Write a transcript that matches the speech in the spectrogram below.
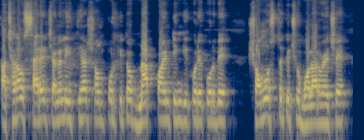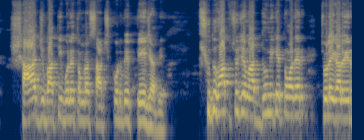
তাছাড়াও স্যারের চ্যানেলে ইতিহাস সম্পর্কিত ম্যাপ পয়েন্টিং কি করে করবে, সমস্ত কিছু বলা রয়েছে। সাজবাতি বলে তোমরা সার্চ করবে, পেয়ে যাবে। শুধু ভাবছ যে মাধ্যমিকে তোমাদের চলে গেল, এর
